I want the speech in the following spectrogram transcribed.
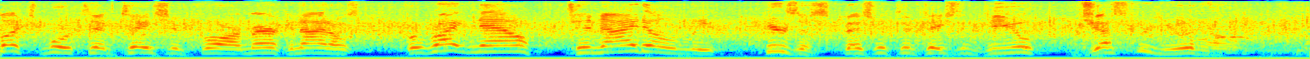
much more temptation for our American Idols. But right now, tonight only, here's a special temptation deal just for you at home.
